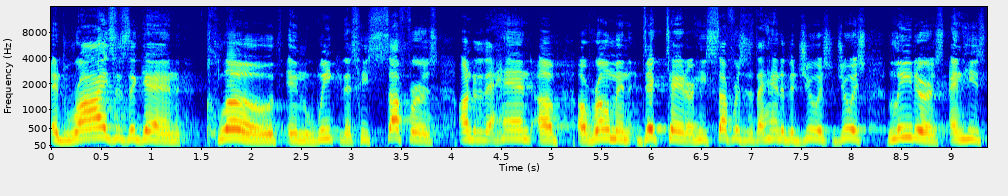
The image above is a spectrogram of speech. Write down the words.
and rises again clothed in weakness. He suffers under the hand of a Roman dictator. He suffers at the hand of the Jewish Jewish leaders and he's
